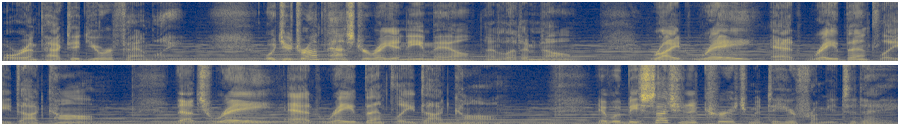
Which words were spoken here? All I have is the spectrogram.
or impacted your family? Would you drop Pastor Ray an email and let him know? Write ray at raybentley.com. That's ray at raybentley.com. It would be such an encouragement to hear from you today.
